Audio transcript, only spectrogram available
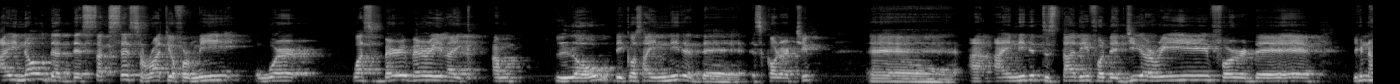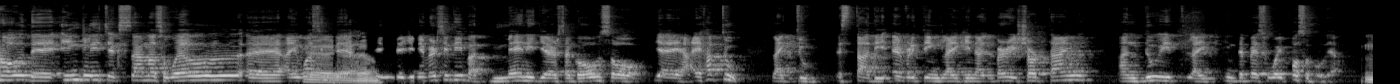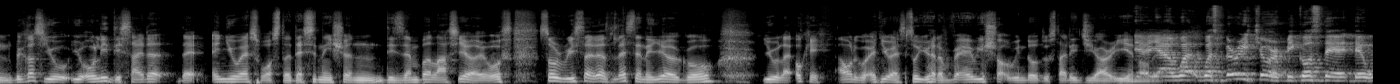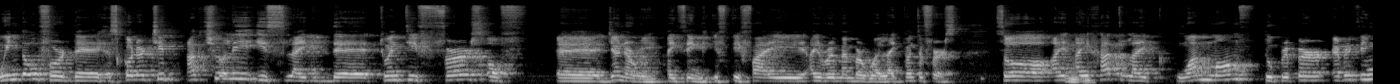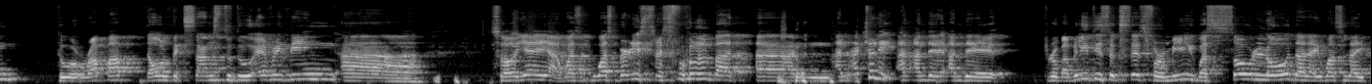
I know that the success ratio for me were was very very like um, low because I needed the scholarship. Uh, I needed to study for the GRE for the you know the English exam as well. Uh, I was yeah, in, the, yeah, in, the, university, but many years ago. So yeah, yeah, I have to like to study everything like in a very short time and do it like in the best way possible. Yeah. Mm, because you you only decided that NUS was the destination December last year. It was so recent. That's less than a year ago. You were like, okay, I want to go NUS. So you had a very short window to study GRE and yeah, all yeah. That. was very short because the the window for the scholarship actually is like the twenty first of uh, January, I think, if if I I remember well, like twenty first. So I, mm. I had like one month to prepare everything, to wrap up all the exams, to do everything. Uh, So yeah, yeah, was was very stressful, but um, and actually, and, and the and the probability success for me was so low that I was like,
